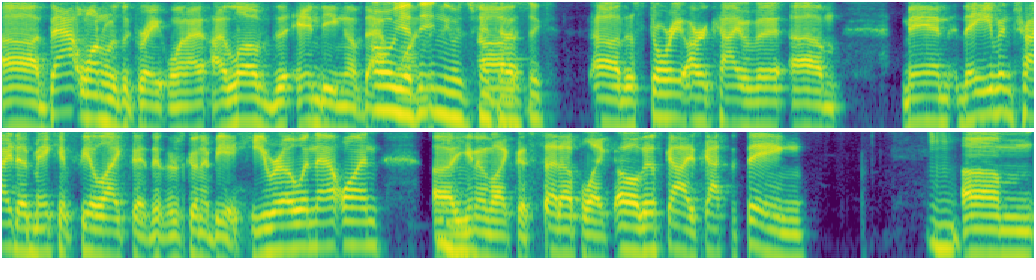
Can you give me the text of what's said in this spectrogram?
uh, that one was a great one. I, I love the ending of that. oh yeah, one. the ending was Uh, fantastic. uh, the story archive of it. Um, man, they even try to make it feel like that, that there's going to be a hero in that one. Uh, Mhm. You know, like the setup, like, oh, this guy's got the thing. Mhm. Um,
